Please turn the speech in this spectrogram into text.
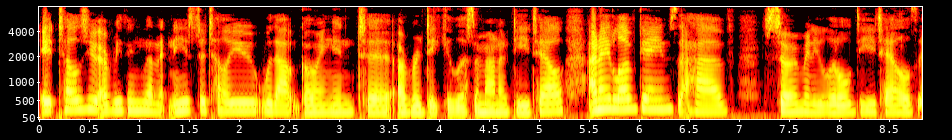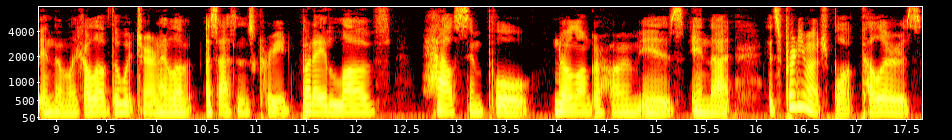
it tells you everything that it needs to tell you without going into a ridiculous amount of detail. And I love games that have so many little details in them. Like I love The Witcher and I love Assassin's Creed, but I love how simple No Longer Home is in that it's pretty much block colors.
